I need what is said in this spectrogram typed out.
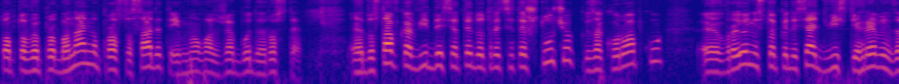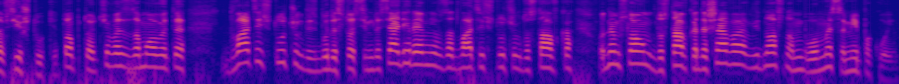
тобто ви банально просто садите і воно у вас вже буде рости. Е, Доставка від 10 до 30 штучок за коробку е, в районі 150-200 гривень за всі штуки. Тобто, чи ви замовите 20 штучок, десь буде 170 гривень за 20 штучок доставка. Одним словом, доставка дешева відносно, бо ми самі пакуємо.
